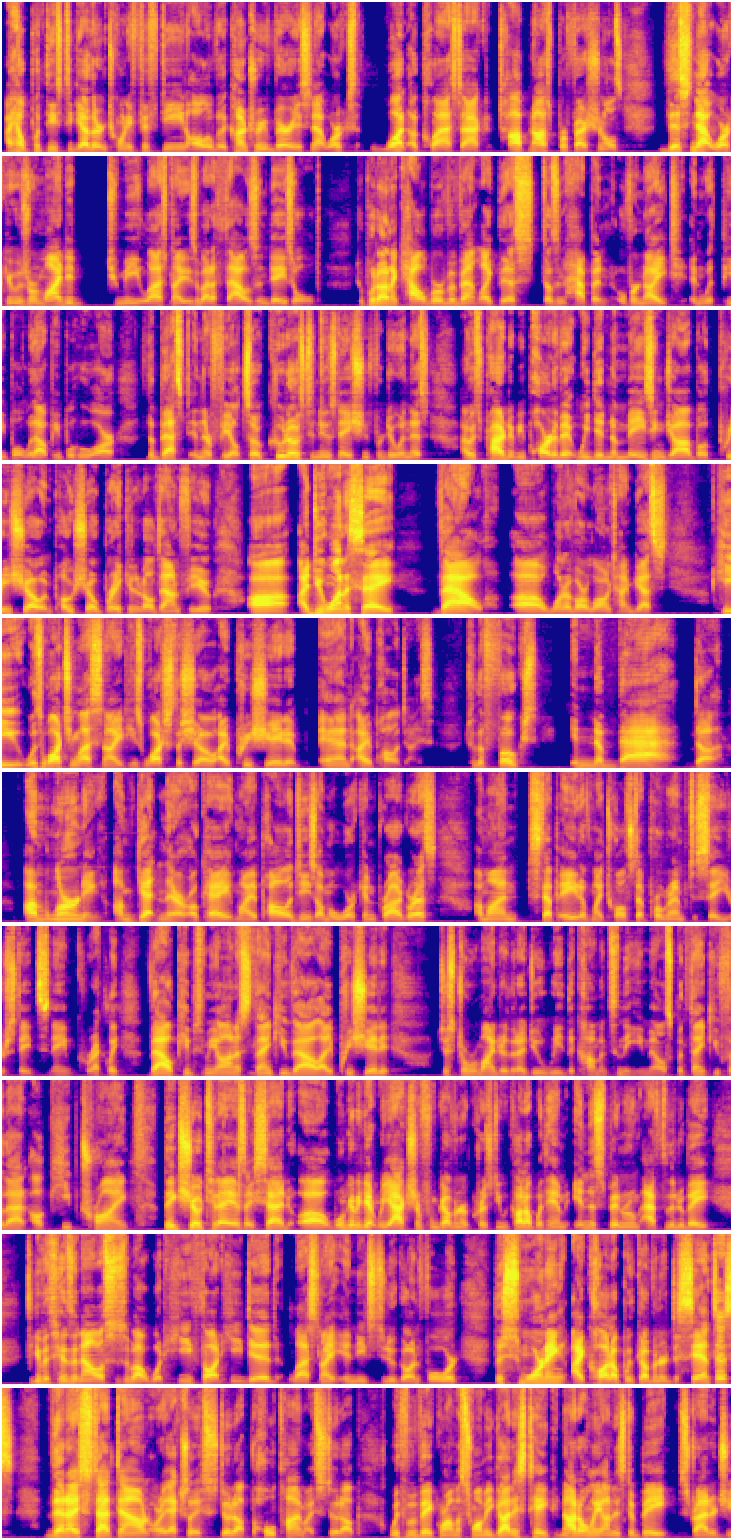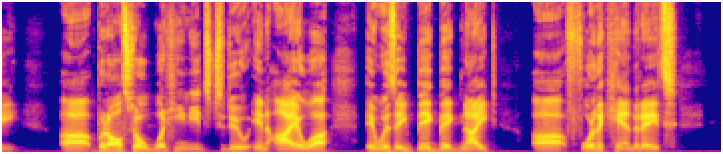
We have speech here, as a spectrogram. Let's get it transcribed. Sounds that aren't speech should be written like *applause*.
I helped put these together in 2015 all over the country, various networks. What a class act, top notch professionals. This network, it was reminded to me last night, is about a thousand days old. To put on a caliber of event like this doesn't happen overnight and with people without people who are the best in their field. So kudos to News Nation for doing this. I was proud to be part of it. We did an amazing job, both pre-show and post-show, breaking it all down for you. Uh, I do want to say, Val, uh, one of our longtime guests, he was watching last night. He's watched the show. I appreciate it, and I apologize to the folks in Nevada. I'm learning. I'm getting there, okay? My apologies. I'm a work in progress. I'm on step eight of my 12 step program to say your state's name correctly. Val keeps me honest. Thank you, Val. I appreciate it. Just a reminder that I do read the comments and the emails, but thank you for that. I'll keep trying. Big show today, as I said. Uh, we're going to get reaction from Governor Christie. We caught up with him in the spin room after the debate to give us his analysis about what he thought he did last night and needs to do going forward. This morning, I caught up with Governor DeSantis. Then I sat down, or actually I stood up. The whole time I stood up with Vivek Ramaswamy, got his take not only on his debate strategy, uh, but also what he needs to do in Iowa. It was a big, big night uh, for the candidates.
